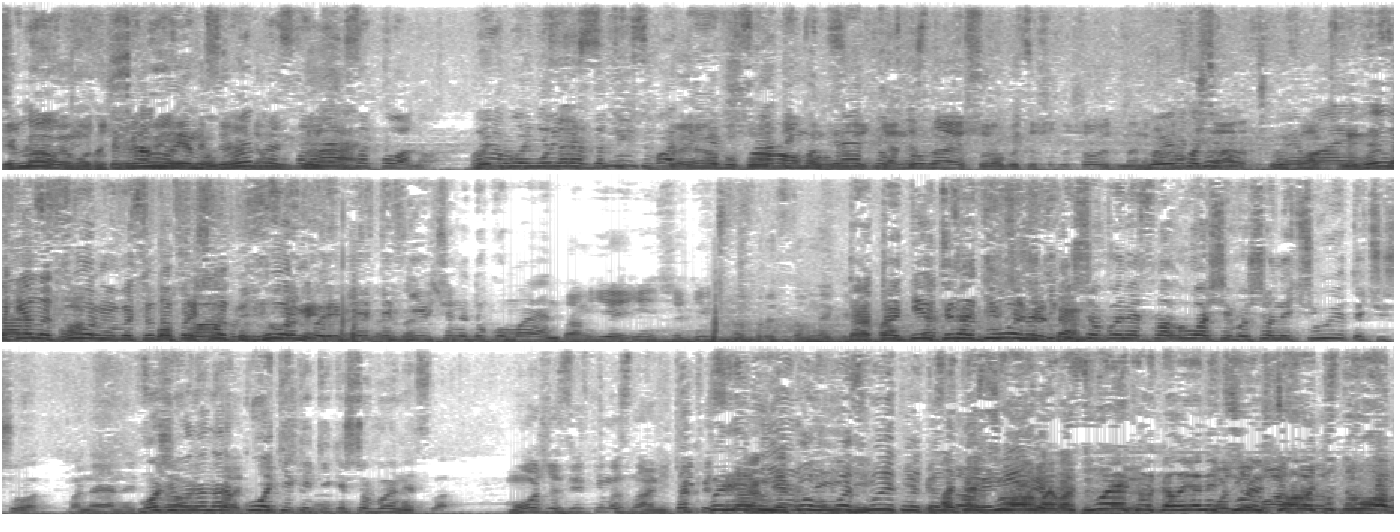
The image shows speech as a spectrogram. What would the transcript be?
Яка вимога? То така що ви вимога. несете Ви представник закону. Ви повинні зараз зафіксувати Ви або по одному конкретно. Я не знаю, що робиться. Що, що від мене? Ви хочете, Зараз, ви маєте Ну, ви зараз оділи факт. форму, ви сюди прийшли по формі. Перевірте в дівчини документи. Там є інша дівчина, представник. Та яка та там- дівчина ця дівчина теж тільки там. що винесла гроші, ви що не чуєте чи що? Мене не Може цікавить вона та наркотики дівчина. тільки що винесла? Може, звідки ми знаємо? Які Так перевірте Для того вас викликали, А для чого ми вас викликали? Я не Може, чую, вас що ви зараз тут наркотики,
